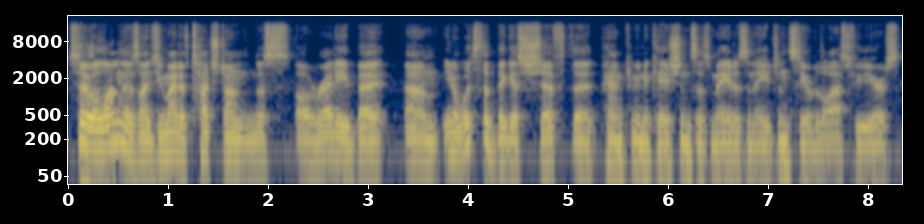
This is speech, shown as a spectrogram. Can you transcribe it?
So along those lines, you might have touched on this already, but um, you know, what's the biggest shift that Pan Communications has made as an agency over the last few years?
